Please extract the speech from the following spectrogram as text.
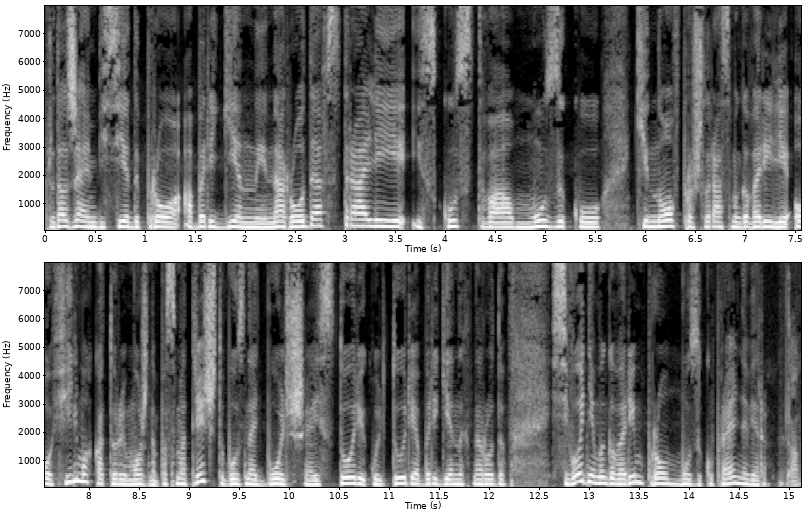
Продолжаем беседы про аборигенные народы Австралии, искусство, музыку, кино. В прошлый раз мы говорили о фильмах, которые можно посмотреть, чтобы узнать больше о истории, культуре аборигенных народов. Сегодня мы говорим про музыку, правильно, Вера? Да,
